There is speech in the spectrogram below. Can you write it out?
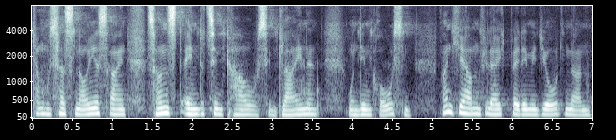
Da muss was Neues rein, sonst endet es im Chaos, im Kleinen und im Großen. Manche haben vielleicht bei dem Idioten an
